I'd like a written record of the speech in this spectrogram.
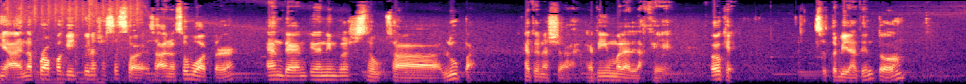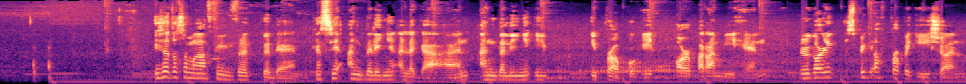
Yan, na-propagate ko na siya sa, soil, sa, ano, sa water. And then, tinanim ko na siya sa, sa lupa. Ito na siya. Ito yung malalaki. Okay. So, tabi natin to isa to sa mga favorite ko din kasi ang dali niyang alagaan, ang dali niyang i-propagate or paramihin. Regarding, speaking of propagation,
